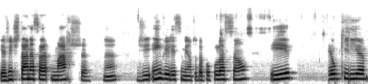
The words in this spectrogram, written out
E a gente está nessa marcha né, de envelhecimento da população e eu queria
